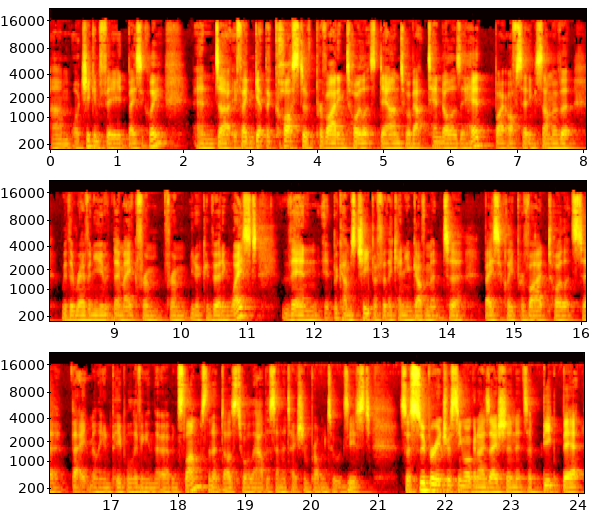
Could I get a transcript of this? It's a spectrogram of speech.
um, or chicken feed, basically. And uh, if they can get the cost of providing toilets down to about ten dollars a head by offsetting some of it with the revenue they make from from you know converting waste, then it becomes cheaper for the Kenyan government to basically provide toilets to the eight million people living in the urban slums than it does to allow the sanitation problem to exist. So super interesting organization. It's a big bet.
